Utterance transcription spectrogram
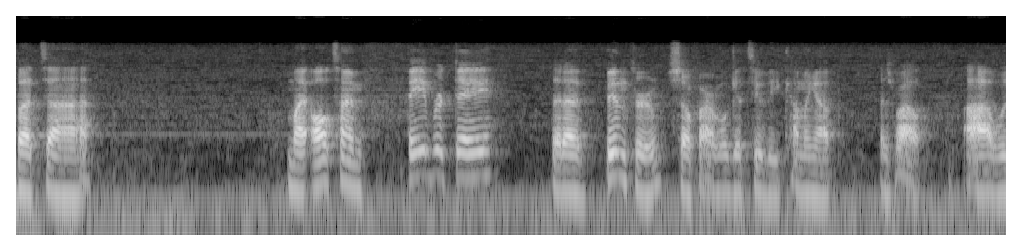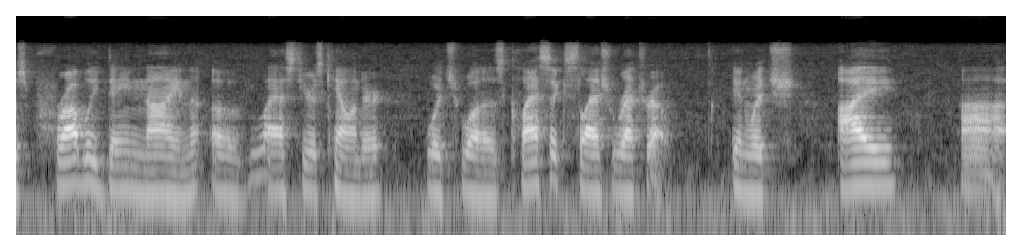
but uh, my all-time favorite day that I've been through so far, we'll get to the coming up as well, uh, was probably day nine of last year's calendar, which was classic slash retro, in which I uh,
